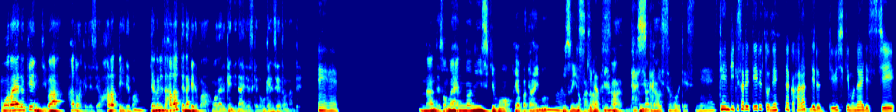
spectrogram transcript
もらえる権利はあるわけですよ。払っていればうん。逆に言うと払ってなければもらえる権利ないですけど、保険制度なんで。ええなんで、その辺の認識も、やっぱだいぶ薄いのかなっていうのは、確かなんにそうですね。天引きされているとね、なんか払ってるっていう意識もないですし、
